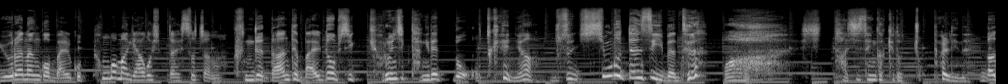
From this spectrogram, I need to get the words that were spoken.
요란한 거 말고 평범하게 하고 싶다 했었잖아 근데 나한테 말도 없이 결혼식 당일에 너 어떻게 했냐? 무슨 신부 댄스 이벤트? 와 씨, 다시 생각해도 쪽팔리네 나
